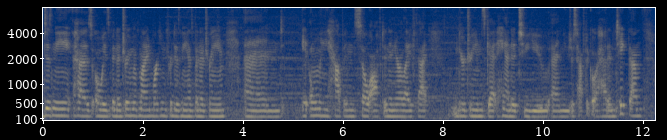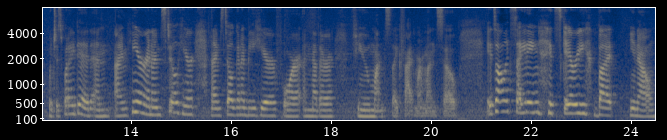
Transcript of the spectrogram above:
Disney has always been a dream of mine. Working for Disney has been a dream. And it only happens so often in your life that your dreams get handed to you and you just have to go ahead and take them which is what I did. And I'm here and I'm still here and I'm still gonna be here for another few months like five more months. So it's all exciting it's scary but you know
